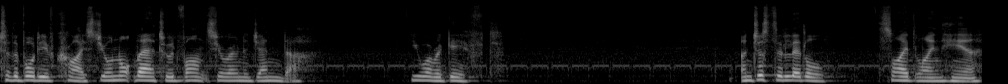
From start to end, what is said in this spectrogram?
to the body of Christ. You're not there to advance your own agenda. You are a gift. And just a little sideline here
